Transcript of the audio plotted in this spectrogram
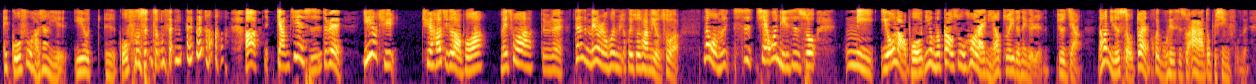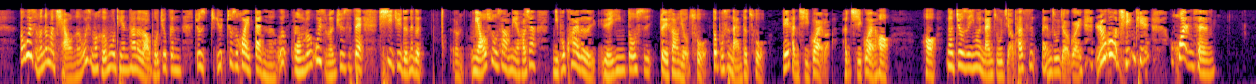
哎，国父好像也也有，呃，国父孙中山，好，蒋介石对不对？也有娶娶好几个老婆啊，没错啊，对不对？但是没有人会会说他们有错。那我们是现在问题是说，你有老婆，你有没有告诉后来你要追的那个人？就是这样。然后你的手段会不会是说啊都不幸福的？那为什么那么巧呢？为什么何慕天他的老婆就跟就是就就是坏蛋呢？为我们为什么就是在戏剧的那个嗯、描述上面，好像你不快乐的原因都是对方有错，都不是男的错？诶，很奇怪吧？很奇怪哈。哦，那就是因为男主角他是男主角关系。如果今天换成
